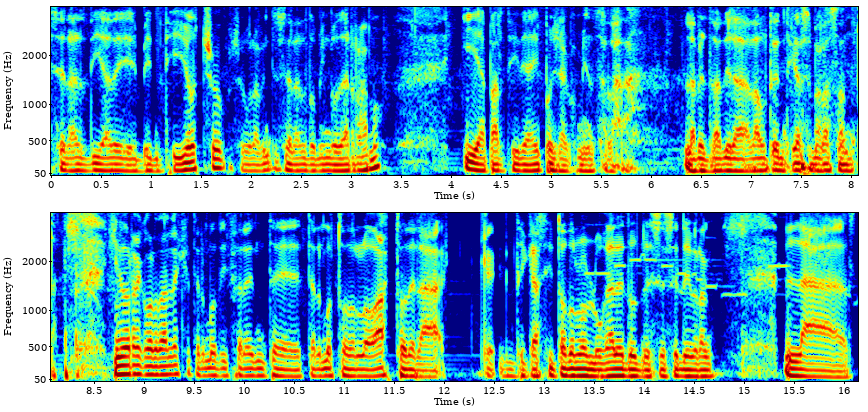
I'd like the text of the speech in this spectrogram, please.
será el día de 28, seguramente será el domingo de Ramos, y a partir de ahí pues ya comienza la, la verdadera, la auténtica Semana Santa. Quiero recordarles que tenemos diferentes, tenemos todos los actos de la de casi todos los lugares donde se celebran las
